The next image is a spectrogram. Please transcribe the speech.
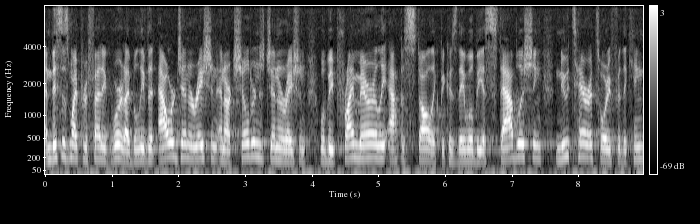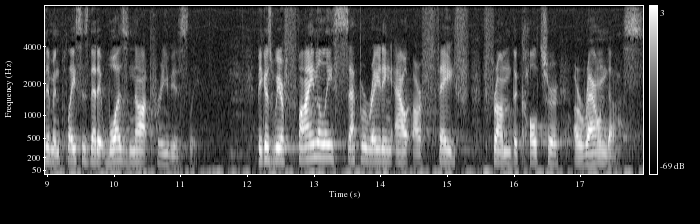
And this is my prophetic word. I believe that our generation and our children's generation will be primarily apostolic because they will be establishing new territory for the kingdom in places that it was not previously because we are finally separating out our faith from the culture around us.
